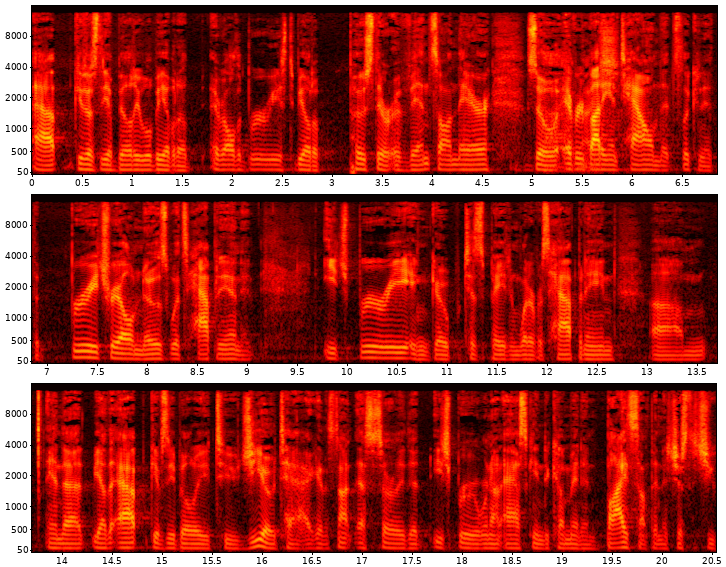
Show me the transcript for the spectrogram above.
app gives us the ability. We'll be able to all the breweries to be able to post their events on there, so Ah, everybody nice. in town that's looking at the brewery trail knows what's happening at each brewery and go participate in whatever's happening. Um, and that yeah, the app gives the ability to geotag, and it's not necessarily that each brewery we're not asking to come in and buy something. It's just that you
